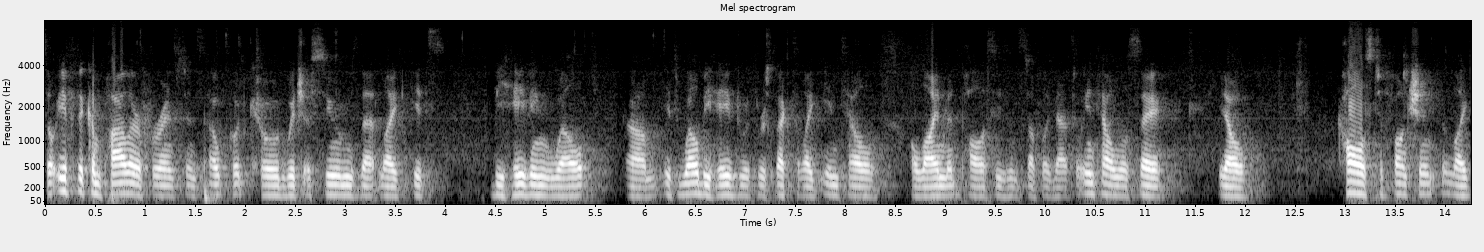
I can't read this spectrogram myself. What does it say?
so if the compiler, for instance, output code which assumes that like it's behaving well, um, it's well behaved with respect to like Intel alignment policies and stuff like that. So Intel will say, you know, calls to function, like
